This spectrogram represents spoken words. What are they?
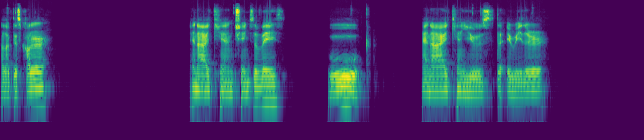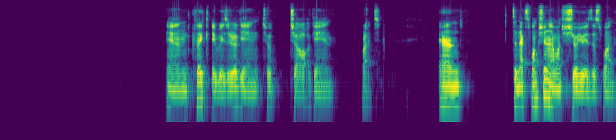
I like this color and I can change the ways. Ooh. And I can use the eraser. And click eraser again to draw again. Right. And the next function I want to show you is this one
